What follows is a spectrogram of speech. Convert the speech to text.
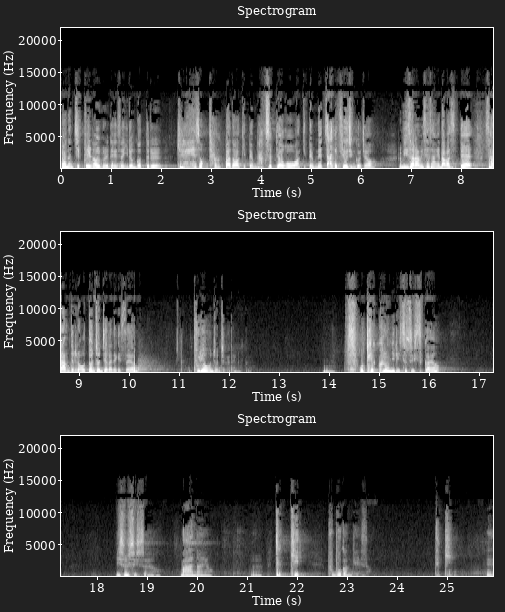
나는 찌푸린 얼굴에 대해서 이런 것들을 계속 자극받아 왔기 때문에 학습되어 왔기 때문에 짝이 지어진 거죠. 그럼 이 사람이 세상에 나갔을 때 사람들은 어떤 존재가 되겠어요? 두려운 존재가 되는 거예요. 음. 어떻게 그런 일이 있을 수 있을까요? 있을 수 있어요. 많아요. 음. 특히 부부관계에서. 특히. 예.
